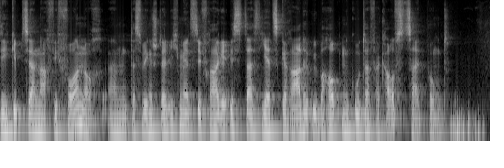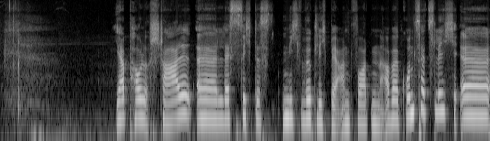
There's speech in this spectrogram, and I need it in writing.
Die gibt es ja nach wie vor noch. Ähm, deswegen stelle ich mir jetzt die Frage, ist das jetzt gerade überhaupt ein guter Verkaufszeitpunkt? Ja, Paul Stahl äh, lässt sich das nicht wirklich beantworten. Aber grundsätzlich äh,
